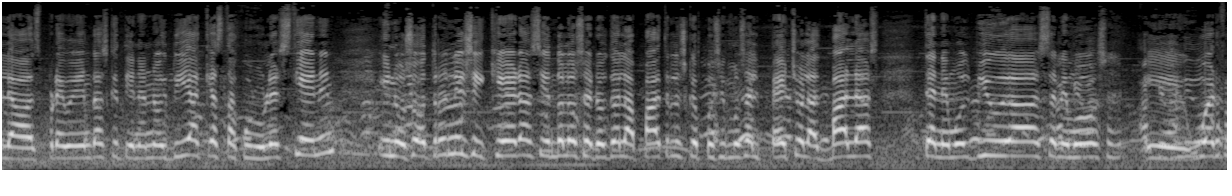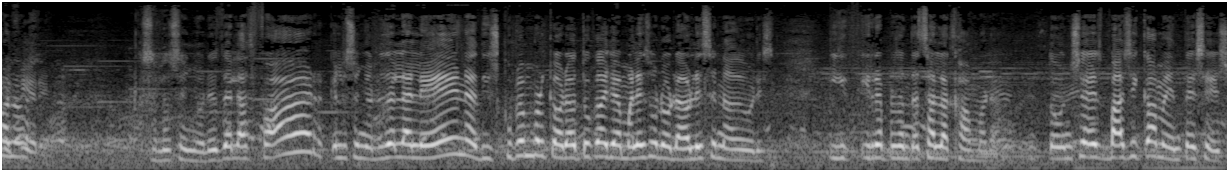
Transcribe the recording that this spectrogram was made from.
las, prebendas que tienen hoy día, que hasta curules tienen, y nosotros ni siquiera siendo los héroes de la patria, los que pusimos el pecho, las balas, tenemos viudas, tenemos eh, huérfanos son los señores de las FARC, los señores de la LENA, disculpen porque ahora toca llamarles honorables senadores y, y representantes a la Cámara. Entonces, básicamente es eso.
